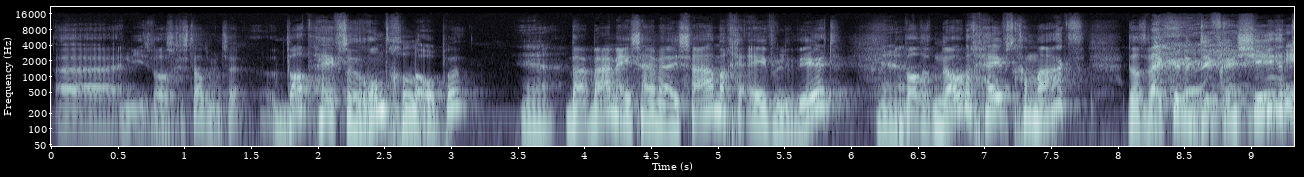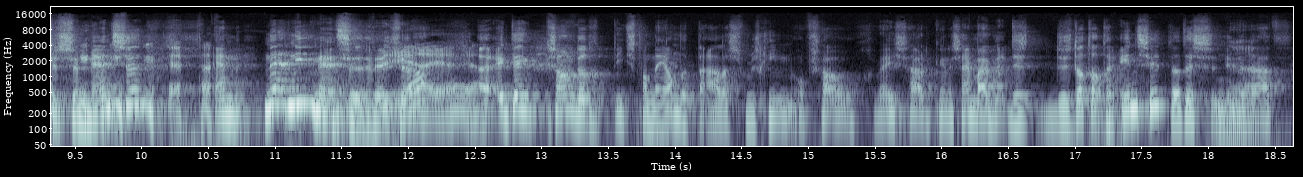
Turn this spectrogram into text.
eh, en die is wel eens gesteld mensen, wat heeft er rondgelopen? Ja. Waar, waarmee zijn wij samen geëvalueerd? Ja. Wat het nodig heeft gemaakt dat wij kunnen differentiëren tussen mensen en net niet mensen, weet je wel? Ja. Eh, ik denk persoonlijk dat het iets van Neandertalers misschien of zo geweest zouden kunnen zijn. Maar dus, dus dat dat erin zit, dat is inderdaad,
